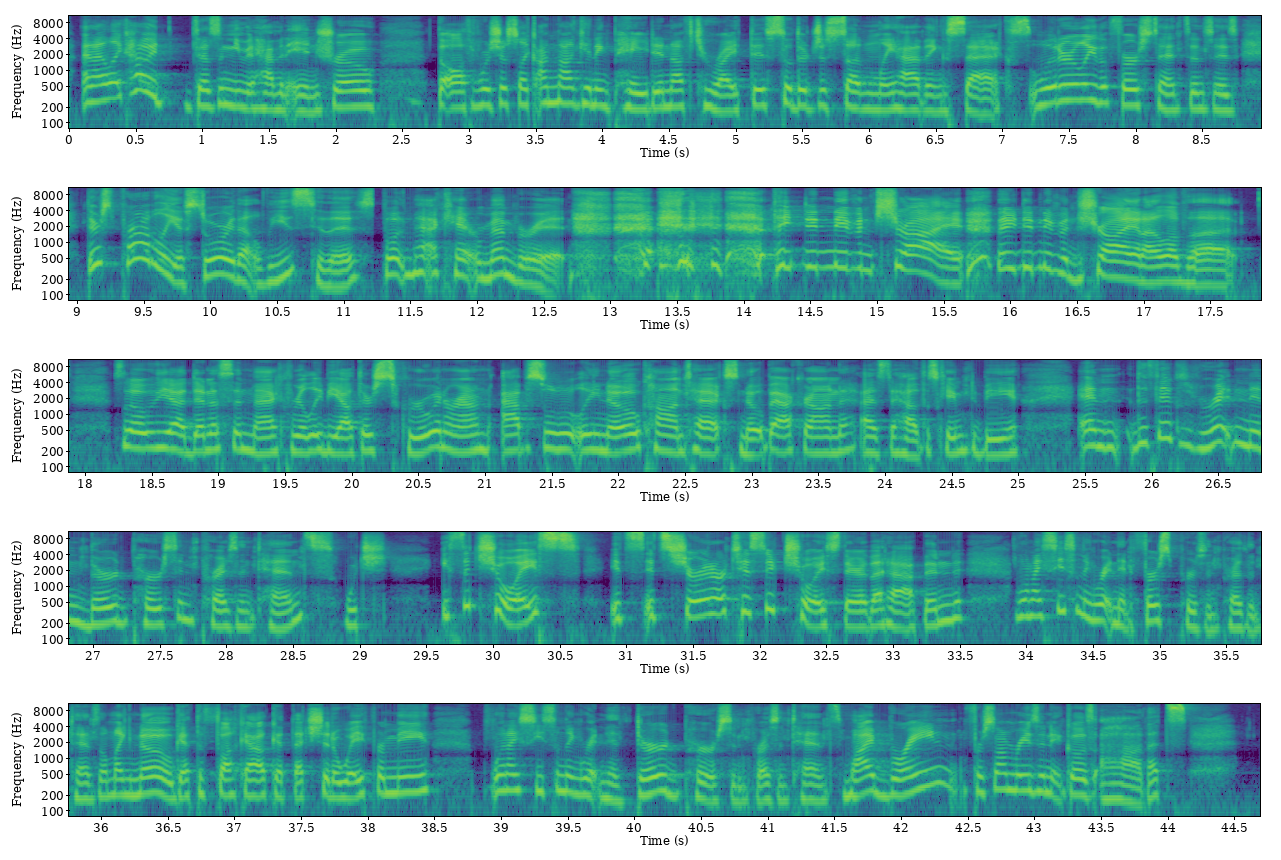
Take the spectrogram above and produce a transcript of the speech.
And I like how it doesn't even have an intro. The author was just like, I'm not getting paid enough to write this, so they're just suddenly having sex. Literally, the first sentence is, There's probably a story that leads to this, but Mac can't remember it. they didn't even try. They didn't even try, and I love that. So yeah, Dennis and Mac really be out there screwing around. Absolutely no context, no background as to how this came to be. And the thing's written in third person present tense, which it's a choice. It's it's sure an artistic choice there that happened. When I see something written in first person present tense, I'm like, no, get the fuck out, get that shit away from me. When I see something written in third person present tense, my brain, for some reason, it goes, ah, that's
